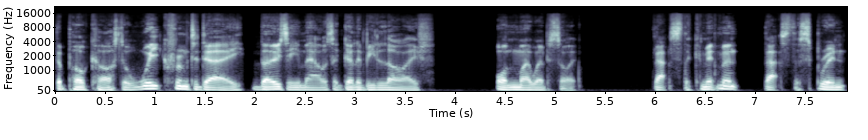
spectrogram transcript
the podcast a week from today, those emails are going to be live on my website. That's the commitment. That's the sprint.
